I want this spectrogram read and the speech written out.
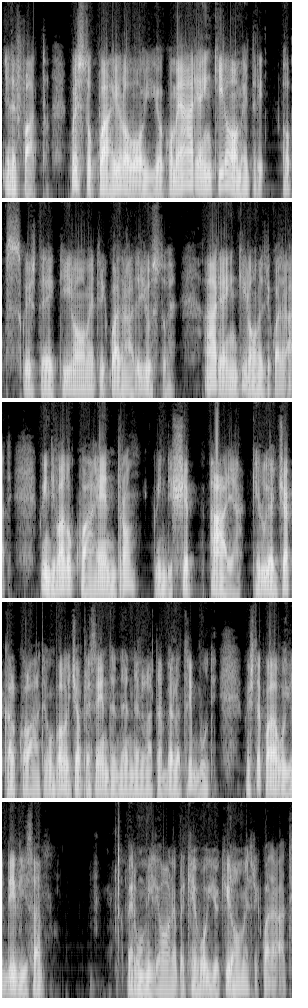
Ed è fatto. Questo qua io lo voglio come area in chilometri. Ops, questo è chilometri quadrati, giusto? Eh? area in chilometri quadrati. Quindi vado qua, entro, quindi shape area che lui ha già calcolato, è un valore già presente nel, nella tabella attributi, questa qua la voglio divisa per un milione perché voglio chilometri quadrati.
